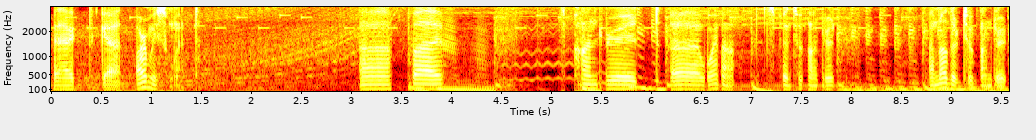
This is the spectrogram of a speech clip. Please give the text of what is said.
fact got Army's Wind. Uh, 500, uh, why not? Spend 200. Another 200.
